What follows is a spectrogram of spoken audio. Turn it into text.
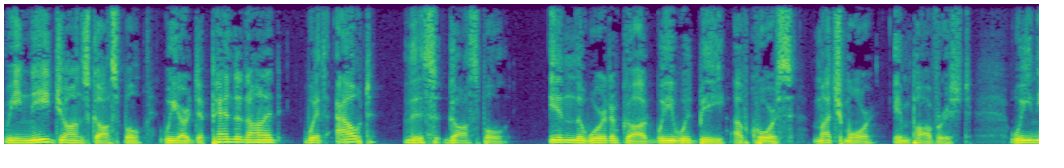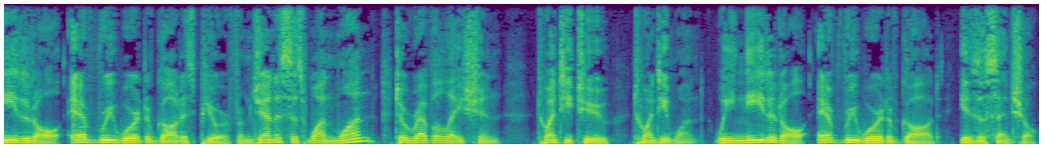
We need John's gospel. We are dependent on it. Without this gospel in the Word of God, we would be, of course, much more impoverished. We need it all. Every word of God is pure from Genesis 1 1 to Revelation 22 21. We need it all. Every word of God is essential.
